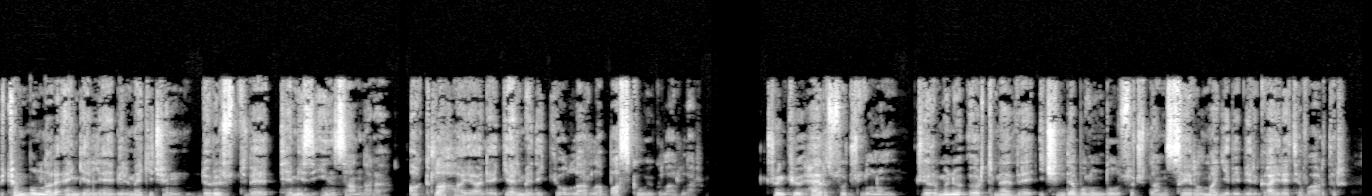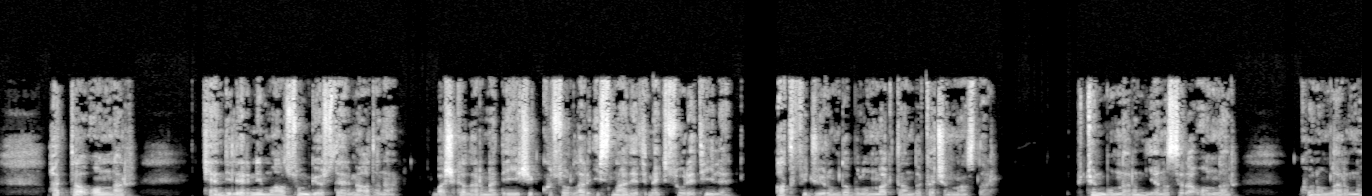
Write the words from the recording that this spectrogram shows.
Bütün bunları engelleyebilmek için dürüst ve temiz insanlara akla hayale gelmedik yollarla baskı uygularlar. Çünkü her suçlunun cürmünü örtme ve içinde bulunduğu suçtan sıyrılma gibi bir gayreti vardır. Hatta onlar kendilerini masum gösterme adına başkalarına değişik kusurlar isnat etmek suretiyle atf-ı cürümde bulunmaktan da kaçınmazlar. Bütün bunların yanı sıra onlar konumlarını,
